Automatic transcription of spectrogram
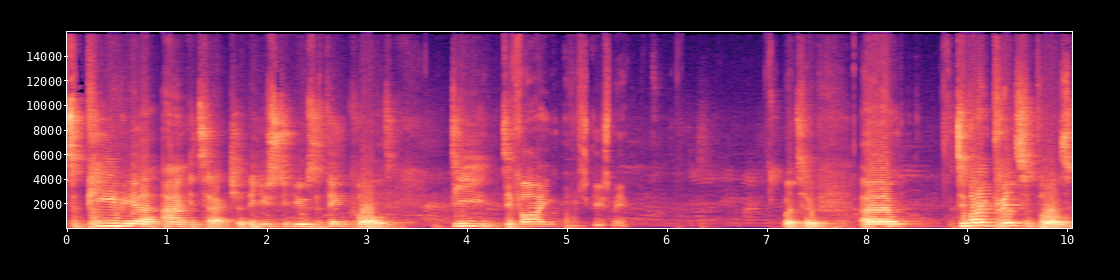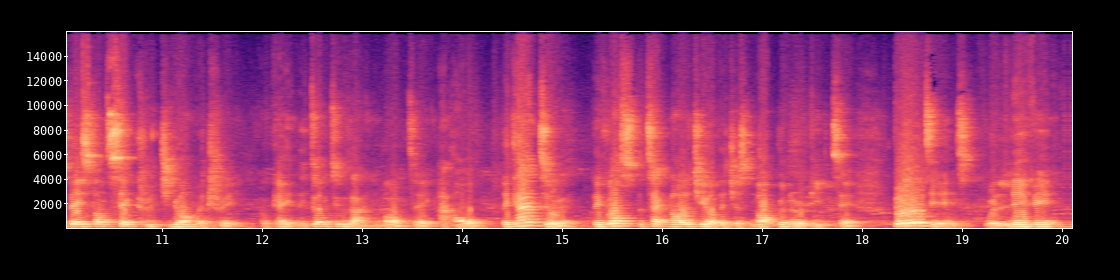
Superior architecture. They used to use a thing called the divine, oh, excuse me, what two. Um, divine principles based on sacred geometry. Okay, they don't do that in the modern day at all. They can't do it. They've lost the technology or they're just not going to repeat it. Buildings were living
